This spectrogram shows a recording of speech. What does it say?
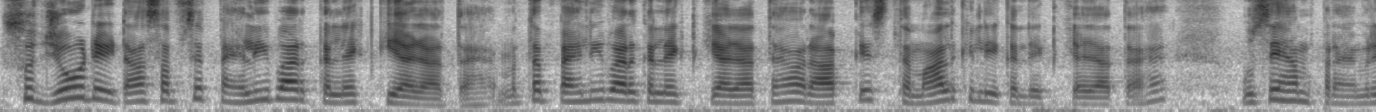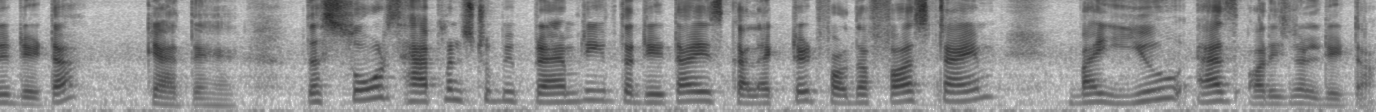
so जो डेटा सबसे पहली बार कलेक्ट किया जाता है मतलब पहली बार कलेक्ट किया जाता है और आपके इस्तेमाल के लिए कलेक्ट किया जाता है उसे हम प्राइमरी डेटा कहते हैं। The source happens to be primary if the data is collected for the first time by you as original data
